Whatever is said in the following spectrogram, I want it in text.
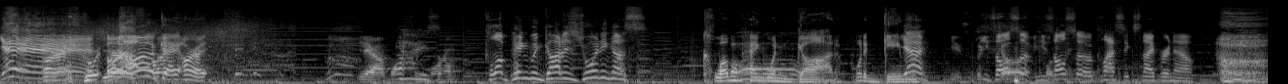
Yeah! All right. Oh, yeah. oh, okay. All right. Yeah, I'm watching Guys. for him. Club Penguin God is joining us. Club Oh. Penguin God. What a gamer. Yeah, He's, he's also he's flipping. also a classic sniper now.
